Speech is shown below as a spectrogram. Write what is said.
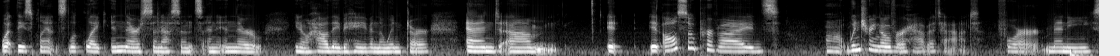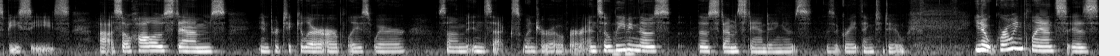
what these plants look like in their senescence and in their, you know, how they behave in the winter. And um, it also provides uh, wintering over habitat for many species. Uh, so, hollow stems, in particular, are a place where some insects winter over, and so mm-hmm. leaving those those stems standing is is a great thing to do. You know, growing plants is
